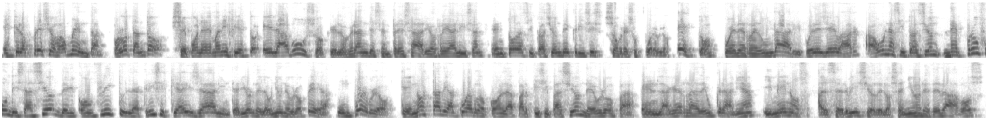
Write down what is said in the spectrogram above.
es que los precios aumentan. Por lo tanto, se pone de manifiesto el abuso que los grandes empresarios realizan en toda situación de crisis sobre sus pueblos. Esto puede redundar y puede llevar a una situación de profundización del conflicto y la crisis que hay ya al interior de la Unión Europea. Un pueblo que no está de acuerdo con la participación de Europa en la guerra de Ucrania y menos al servicio de los señores de Davos,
